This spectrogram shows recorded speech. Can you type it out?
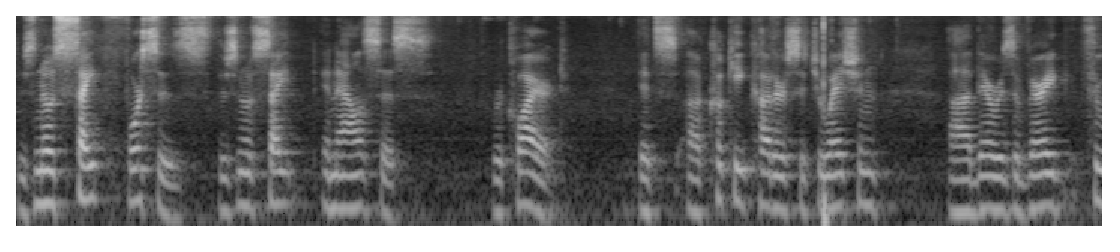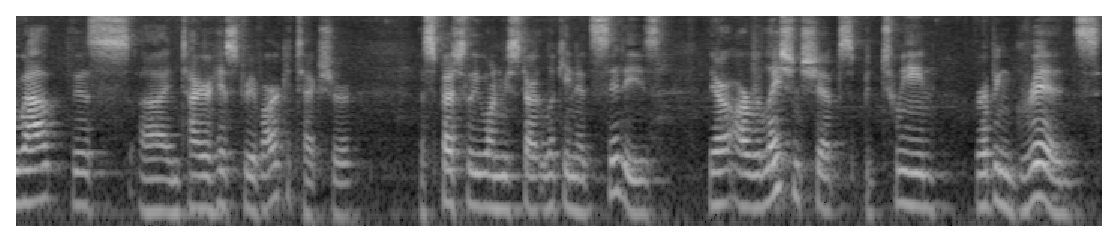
There's no site forces, there's no site analysis required. It's a cookie cutter situation. Uh, there was a very, throughout this uh, entire history of architecture, especially when we start looking at cities, there are relationships between urban grids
